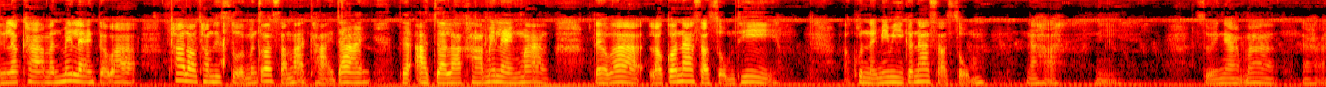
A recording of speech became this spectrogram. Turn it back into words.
ถึงราคามันไม่แรงแต่ว่าถ้าเราทำสวยๆมันก็สามารถขายได้ แต่อาจจะราคาไม่แรงมาก แต่ว่าเราก็น่าสะสมที่ คนไหนไม่มีก็น่าสะสมนะคะนี่สวยงามมากนะคะ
